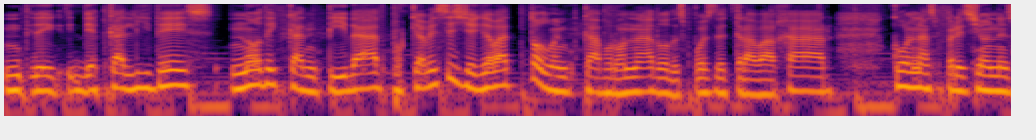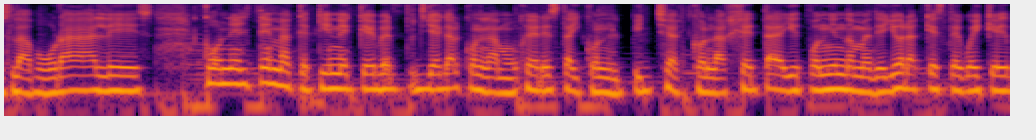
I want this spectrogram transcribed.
de, de calidez, no de cantidad, porque a veces llegaba todo encabronado después de trabajar, con las presiones laborales, con el tema que tiene que ver, pues, llegar con la mujer esta y con el pinche, con la jeta y poniéndome de llora que este güey, que,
